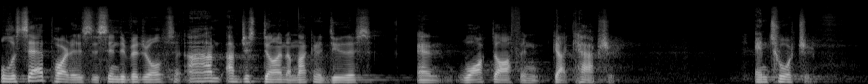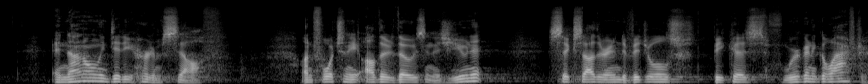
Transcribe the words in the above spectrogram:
Well, the sad part is this individual said, I'm, I'm just done, I'm not going to do this, and walked off and got captured and tortured. And not only did he hurt himself, unfortunately, other those in his unit, six other individuals, because we're going to go after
